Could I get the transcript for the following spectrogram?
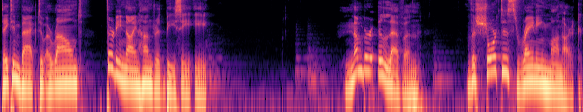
dating back to around 3900 BCE. Number 11. The shortest reigning monarch.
